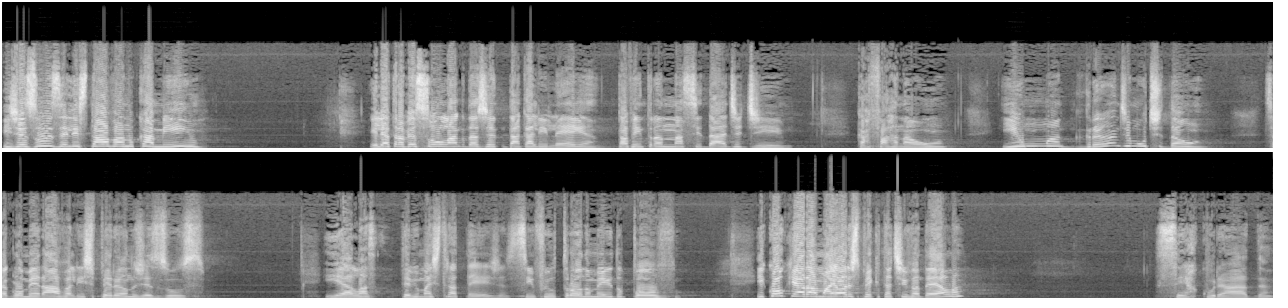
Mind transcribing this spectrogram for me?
E Jesus, ele estava no caminho. Ele atravessou o lago da, da Galileia, estava entrando na cidade de Cafarnaum. E uma grande multidão se aglomerava ali esperando Jesus. E ela teve uma estratégia, se infiltrou no meio do povo. E qual que era a maior expectativa dela? Ser curada,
